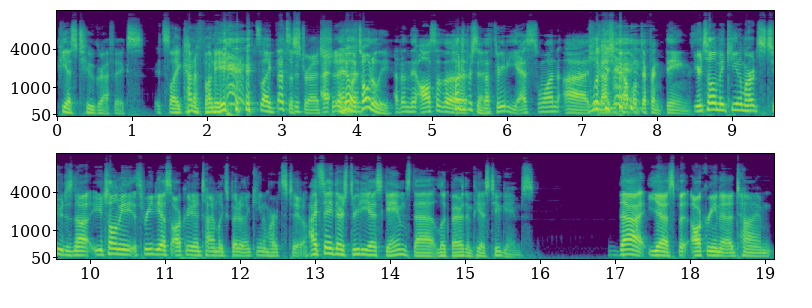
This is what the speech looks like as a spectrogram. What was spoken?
PS2 graphics. It's like kind of funny. it's like that's a stretch. I- I no, then- totally. And then the, also the 100%. the 3DS one uh, Look does at- a couple different things. You're telling me Kingdom Hearts 2 does not. You're telling me 3DS Ocarina of Time looks better than Kingdom Hearts 2. I'd say there's 3DS games that look better than PS2 games. That yes, but Ocarina of Time.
